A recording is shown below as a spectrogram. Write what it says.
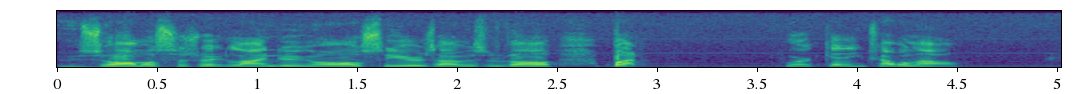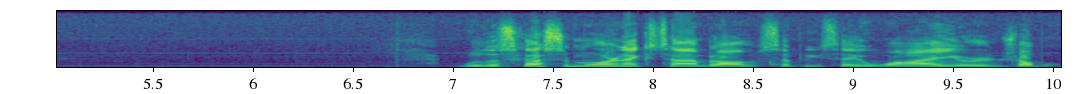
It was almost a straight line during all the years I was involved, but we're getting trouble now. We'll discuss it more next time, but I'll simply say why you're in trouble.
